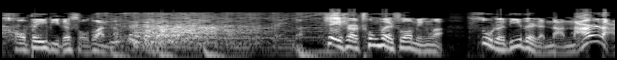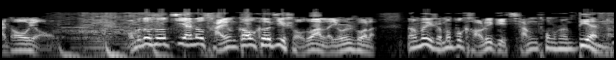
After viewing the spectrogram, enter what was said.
好卑鄙的手段呢。这事儿充分说明了素质低的人呐哪儿哪儿都有。我们都说，既然都采用高科技手段了，有人说了，那为什么不考虑给墙通上电呢？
